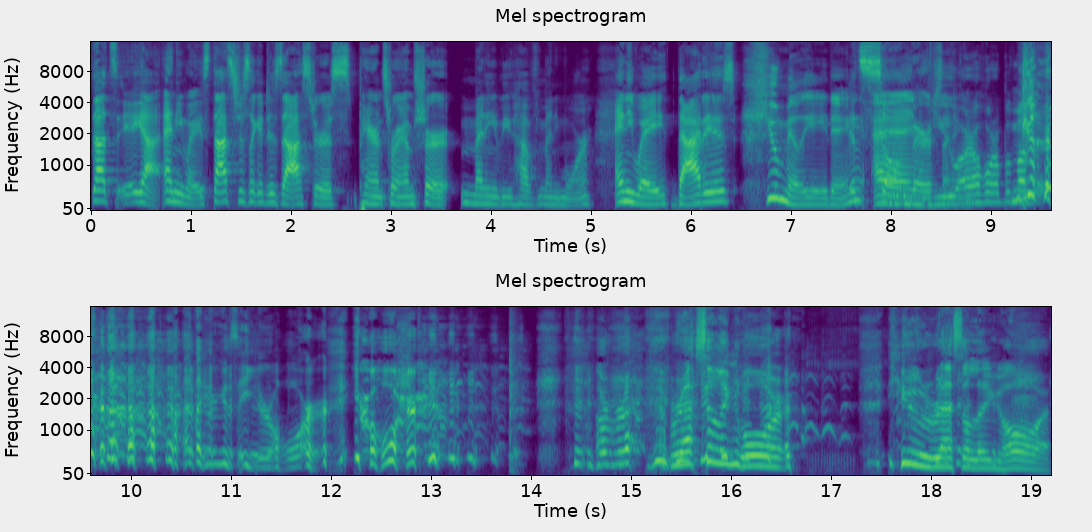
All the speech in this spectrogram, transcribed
That's yeah. Anyways, that's just like a disastrous parent story. I'm sure many of you have many more. Anyway, that is humiliating. It's so and embarrassing. You are a horrible mother. I thought you were gonna say you're a whore. You're a whore. a re- wrestling whore. You wrestling whore.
